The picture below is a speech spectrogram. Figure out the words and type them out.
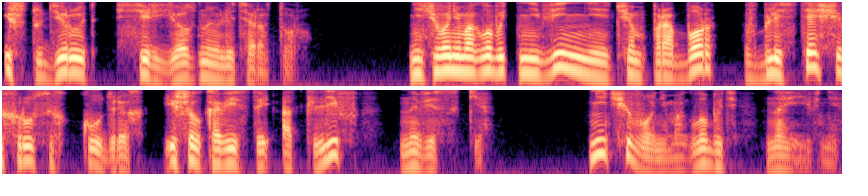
и штудирует серьезную литературу. Ничего не могло быть невиннее, чем пробор в блестящих русых кудрях и шелковистый отлив на виске. Ничего не могло быть наивнее.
